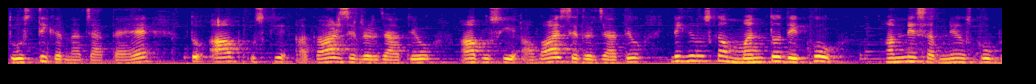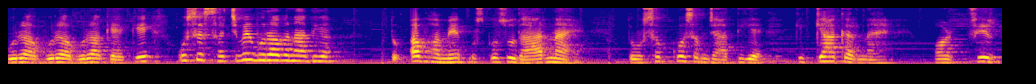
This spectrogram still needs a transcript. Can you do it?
दोस्ती करना चाहता है तो आप उसके आकार से डर जाते हो, आप उसकी आवाज़ से डर जाते हो, लेकिन उसका मन तो देखो हमने सबने उसको बुरा बुरा बुरा कह के उसे सच में बुरा बना दिया। तो अब हमें उसको सुधारना है। तो सबको समझाती है कि क्या करना है और फिर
